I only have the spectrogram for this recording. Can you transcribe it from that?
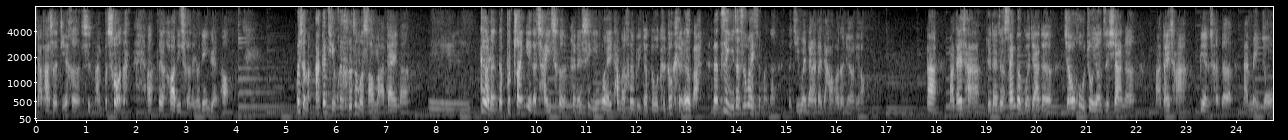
脚踏车结合是蛮不错的 啊。这个话题扯得有点远哈。为什么阿根廷会喝这么少马黛呢？嗯，个人的不专业的猜测，可能是因为他们喝比较多可口可乐吧。那至于这是为什么呢？有机会再和大家好好的聊聊。那马黛茶就在这三个国家的交互作用之下呢，马黛茶变成了南美洲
